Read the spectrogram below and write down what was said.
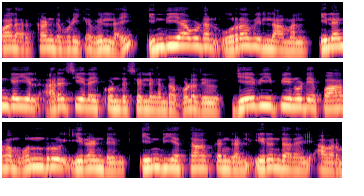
பலர் கண்டுபிடிக்கவில்லை. இந்தியாவுடன் உறவில்லாமல் இலங்கையில் அரசியலை கொண்டு செல்லுகின்ற பொழுது ஜேவிபியினுடைய பாகம் ஒன்று இரண்டில் இந்திய தாக்கங்கள் இருந்ததை அவர்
